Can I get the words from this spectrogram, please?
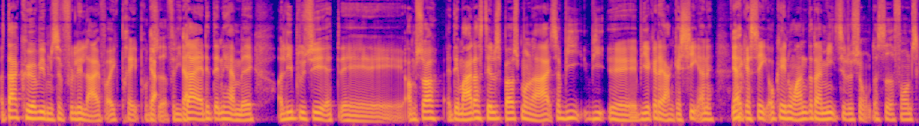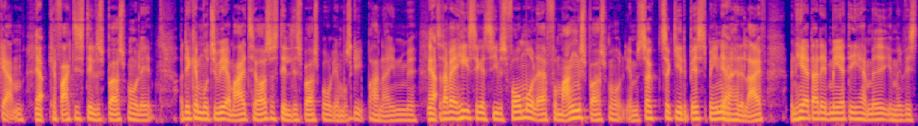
og der kører vi dem selvfølgelig live og ikke præproduceret, ja. fordi ja. der er det den her med, og lige pludselig, at øh, om så, at det er mig, der stiller spørgsmål eller ej, så vi, vi, øh, virker det engagerende. Ja. Jeg kan se, okay, nogle andre, der er i min situation, der sidder foran skærmen, ja. kan faktisk stille spørgsmål ind, og det kan motivere mig til også at stille det spørgsmål, jeg måske brænder ind med. Ja. Så der vil jeg helt sikkert sige, hvis formålet er at få mange spørgsmål, jamen så, så giver det bedst mening ja. at have det live. Men her der er det mere det her med, jamen hvis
